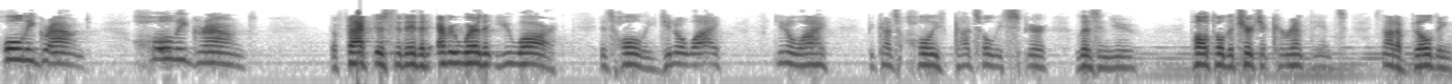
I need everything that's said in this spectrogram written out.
holy ground. Holy ground. The fact is today that everywhere that you are is holy. Do you know why? Do you know why? Because Holy, God's Holy Spirit lives in you. Paul told the church at Corinthians, it's not a building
